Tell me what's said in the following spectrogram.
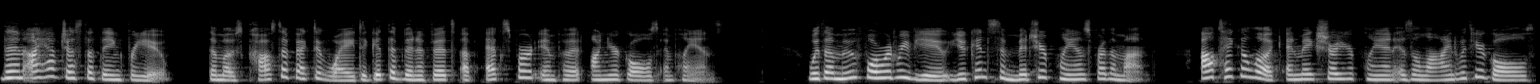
Then I have just the thing for you the most cost effective way to get the benefits of expert input on your goals and plans. With a Move Forward review, you can submit your plans for the month. I'll take a look and make sure your plan is aligned with your goals,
